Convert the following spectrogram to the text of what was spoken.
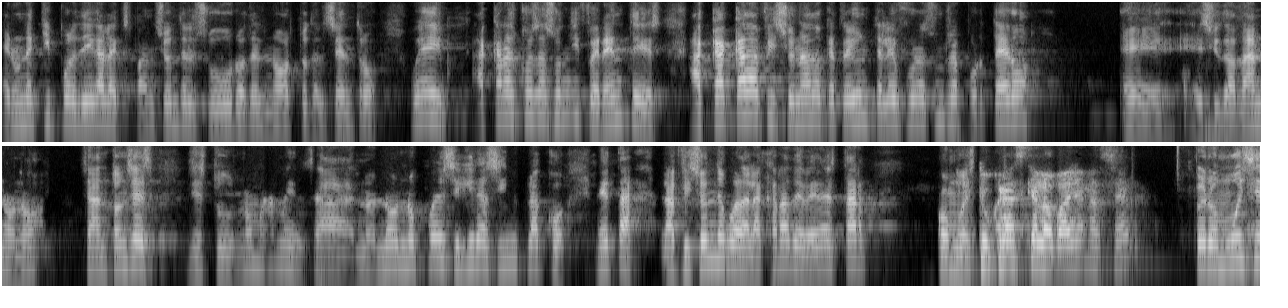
en un equipo le diga la expansión del sur o del norte o del centro. Güey, acá las cosas son diferentes. Acá cada aficionado que trae un teléfono es un reportero eh, eh, ciudadano, ¿no? O sea, entonces dices tú, no mames, o sea, no, no, no puedes seguir así, flaco. Neta, la afición de Guadalajara debería estar como ¿Y está, tú crees que lo vayan a hacer? Pero muy así?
